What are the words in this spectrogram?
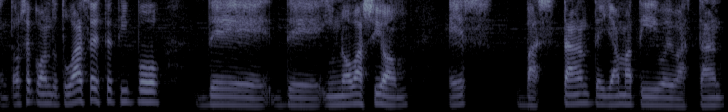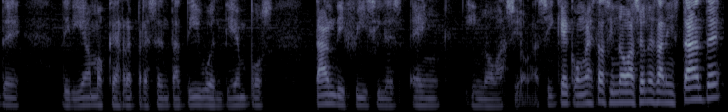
Entonces, cuando tú haces este tipo de, de innovación, es bastante llamativo y bastante, diríamos que representativo en tiempos tan difíciles en innovación. Así que con estas innovaciones al instante,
